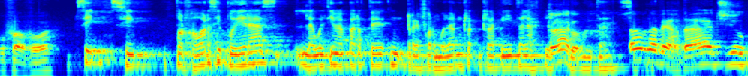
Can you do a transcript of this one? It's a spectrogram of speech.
Por favor. Sí, sí, por favor, si pudieras la última parte reformular rapidito las claro. perguntas. Então, na verdade, o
